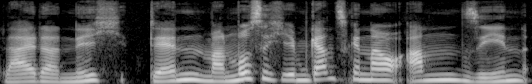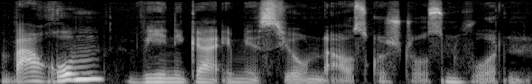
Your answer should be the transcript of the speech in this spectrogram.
leider nicht. Denn man muss sich eben ganz genau ansehen, warum weniger Emissionen ausgestoßen wurden.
